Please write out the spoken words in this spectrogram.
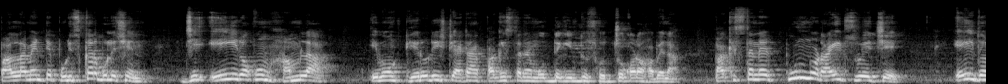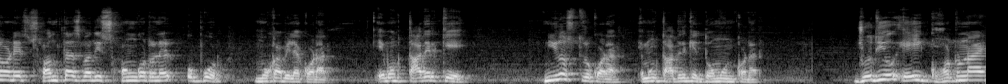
পার্লামেন্টে পরিষ্কার বলেছেন যে এই রকম হামলা এবং টেরোরিস্ট অ্যাটাক পাকিস্তানের মধ্যে কিন্তু সহ্য করা হবে না। পাকিস্তানের পূর্ণ রাইটস রয়েছে এই ধরনের সন্ত্রাসবাদী সংগঠনের ওপর মোকাবিলা করার। এবং তাদেরকে নিরস্ত্র করার এবং তাদেরকে দমন করার। যদিও এই ঘটনায়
